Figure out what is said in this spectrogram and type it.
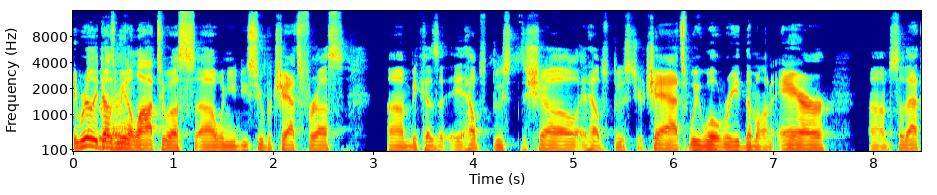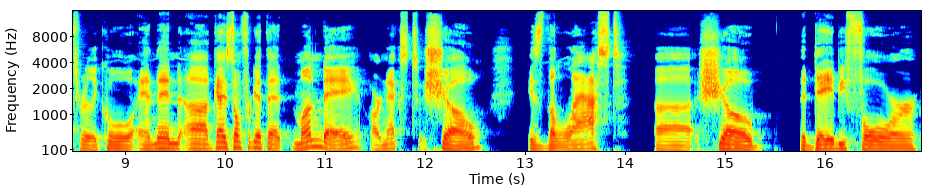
it really does mean a lot to us uh, when you do super chats for us um, because it helps boost the show. It helps boost your chats. We will read them on air. Um, so that's really cool. And then, uh, guys, don't forget that Monday, our next show, is the last uh, show the day before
